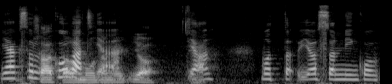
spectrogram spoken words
Jääkö sulle kuvat jää? Joo. Joo. Mutta jos on, niin kuin,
